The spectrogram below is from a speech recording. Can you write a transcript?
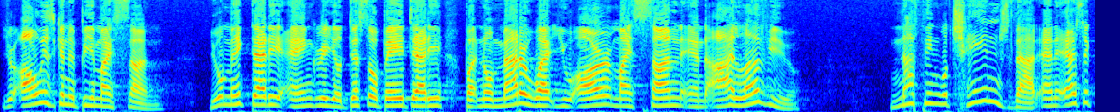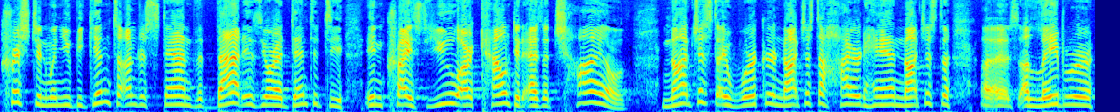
you're always going to be my son. You'll make daddy angry, you'll disobey daddy, but no matter what, you are my son and I love you. Nothing will change that. And as a Christian, when you begin to understand that that is your identity in Christ, you are counted as a child, not just a worker, not just a hired hand, not just a, a, a laborer,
